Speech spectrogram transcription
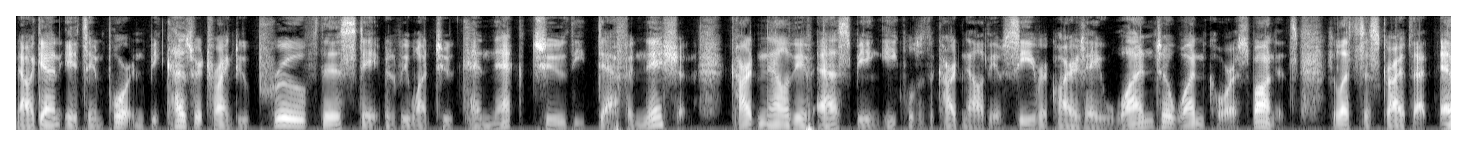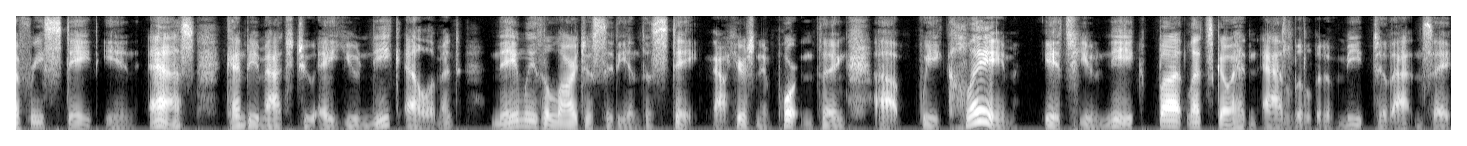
Now again, it's important because we're trying to prove this statement, we want to connect to the definition. Cardinality of S being equal to the cardinality of C requires a one-to-one -one correspondence. So let's describe that. Every state in S can be matched to a unique element, namely the largest city in the state. Now here's an important thing. Uh, we claim it's unique, but let's go ahead and add a little bit of meat to that and say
